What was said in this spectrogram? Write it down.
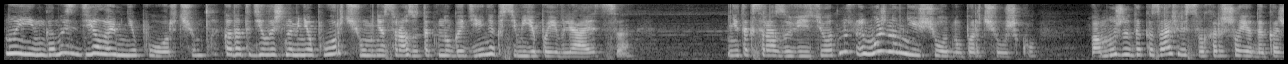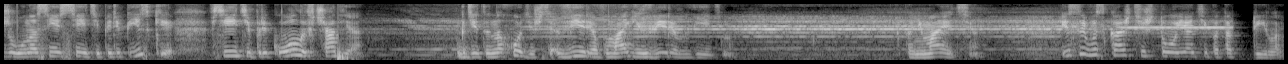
ну, Инга, ну сделай мне порчу. Когда ты делаешь на меня порчу, у меня сразу так много денег в семье появляется. Мне так сразу везет. Ну, можно мне еще одну порчушку? Вам нужно доказательства? Хорошо, я докажу. У нас есть все эти переписки, все эти приколы в чате где ты находишься, веря в магию, веря в ведьму. Понимаете? Если вы скажете, что я типа так пила,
